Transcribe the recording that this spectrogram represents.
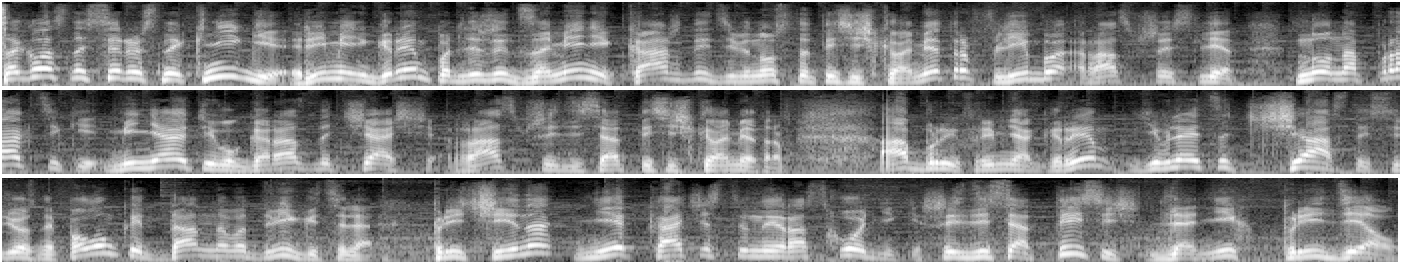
Согласно сервисной книге, ремень ГРМ подлежит замене каждые 90 тысяч километров, либо раз в 6 лет. Но на практике меняют его гораздо чаще, раз в 60 тысяч километров. Обрыв ремня ГРМ является частой серьезной поломкой данного двигателя. Причина – некачественные расходники. 60 тысяч для них предел.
